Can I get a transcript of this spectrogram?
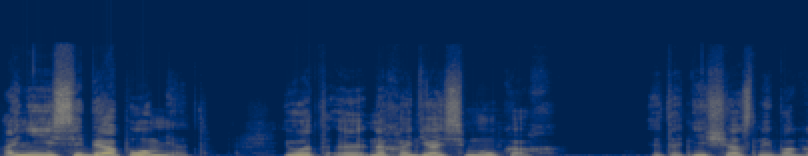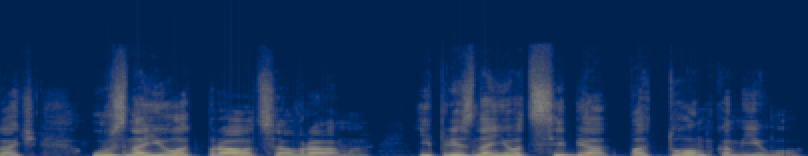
Они и себя помнят. И вот, э, находясь в муках, этот несчастный богач узнает праотца Авраама и признает себя потомком его.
